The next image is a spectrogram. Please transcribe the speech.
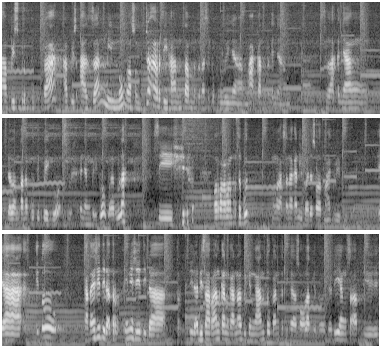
habis berbuka, habis azan, minum langsung dar dihantam itu nasi kebulinya, makan kenyang. Setelah kenyang dalam tanda kutip bego yang bego barulah si orang-orang tersebut melaksanakan ibadah sholat maghrib gitu ya itu katanya sih tidak ter, ini sih tidak ter, tidak disarankan karena bikin ngantuk kan ketika sholat gitu jadi yang saat di,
